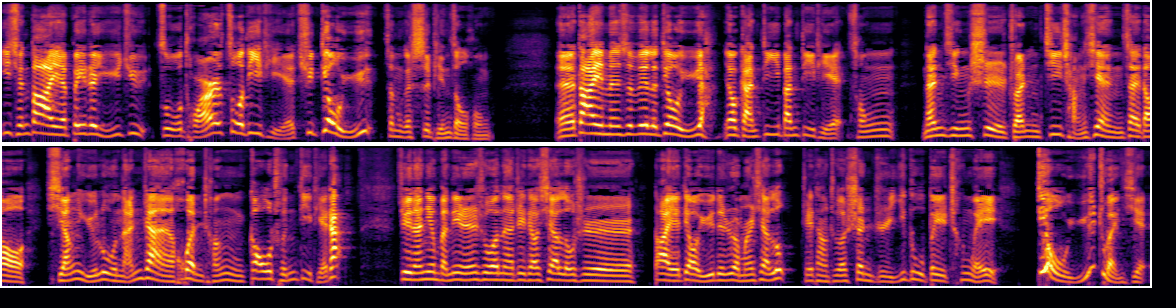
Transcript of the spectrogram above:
一群大爷背着渔具组团坐地铁去钓鱼，这么个视频走红。呃，大爷们是为了钓鱼啊，要赶第一班地铁，从南京市转机场线，再到祥宇路南站换乘高淳地铁站。据南京本地人说呢，这条线路是大爷钓鱼的热门线路，这趟车甚至一度被称为“钓鱼专线”。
